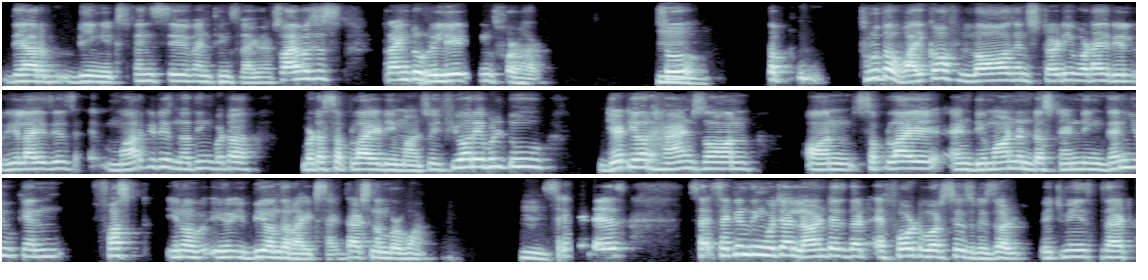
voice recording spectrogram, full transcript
they are being expensive and things like that. So i was just trying to relate things for her. So mm. the, through the wyckoff laws and study what i re- realize is market is nothing but a but a supply demand. So if you are able to get your hands on on supply and demand understanding then you can first you know you, you be on the right side. That's number one. Hmm. Second is second thing which I learned is that effort versus result, which means that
